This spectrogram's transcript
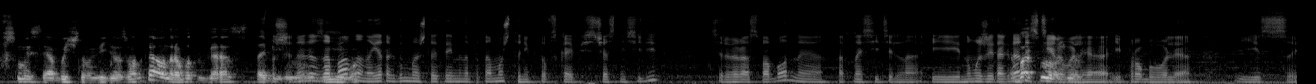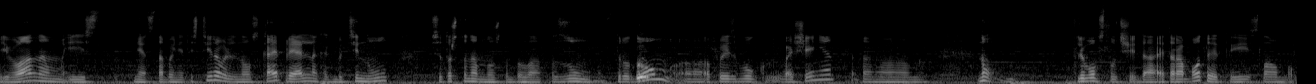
в смысле обычного видеозвонка, он работает гораздо стабильнее. Слушай, ну это забавно, его... но я так думаю, что это именно потому, что никто в скайпе сейчас не сидит, сервера свободные относительно, и ну мы же и тогда Возможно. тестировали и пробовали и с Иваном, и с... нет, с тобой не тестировали, но скайп реально как бы тянул все то, что нам нужно было. Zoom с трудом, э, Facebook вообще нет. Э, ну, в любом случае, да, это работает, и слава богу.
